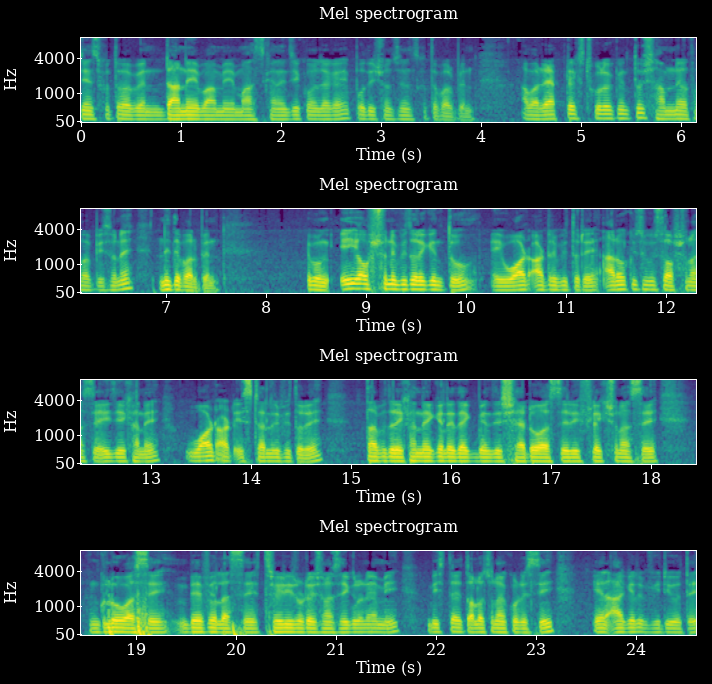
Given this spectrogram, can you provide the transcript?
চেঞ্জ করতে পারবেন, ডানে, বামে, মাঝখানে যে কোনো জায়গায় পজিশন চেঞ্জ করতে পারবেন। আবার র্যাপ টেক্সট করেও কিন্তু সামনে অথবা পিছনে নিতে পারবেন। এবং এই অপশনের ভিতরে কিন্তু, এই ওয়ার্ড আর্টের ভিতরে আরও কিছু কিছু অপশন আছে। এই যে এখানে ওয়ার্ড আর্ট স্টাইলের ভিতরে, তার ভিতরে এখানে গেলে দেখবেন যে শ্যাডো আছে রিফ্লেকশন আছে গ্লো আছে বেভেল আছে থ্রি রোটেশন আছে। এগুলো নিয়ে আমি বিস্তারিত আলোচনা করেছি। এর আগের ভিডিওতে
